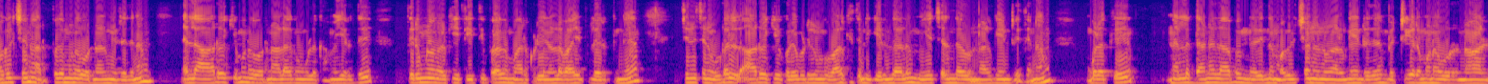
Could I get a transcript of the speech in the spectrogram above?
மகிழ்ச்சியான அற்புதமான ஒரு நாள் என்ற தினம். நல்ல ஆரோக்கியமான ஒரு நாளாக உங்களுக்கு அமைகிறது. திருமண வாழ்க்கையை தீத்திப்பாக மாறக்கூடிய நல்ல வாய்ப்புகள் இருக்குங்க. சின்ன சின்ன உடல் ஆரோக்கிய குறைபாடுகள் உங்கள் வாழ்க்கை துணிக்கு இருந்தாலும் மிகச்சிறந்த ஒரு நாள்கள் இன்றைய தினம். உங்களுக்கு நல்ல தன லாபம் நிறைந்த மகிழ்ச்சியான ஒரு நாள்கள் இன்றைய தினம். வெற்றிகரமான ஒரு நாள்.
